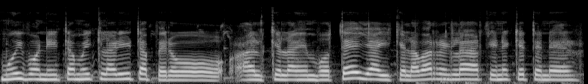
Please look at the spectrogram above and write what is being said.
muy bonita, muy clarita, pero al que la embotella y que la va a arreglar tiene que tener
